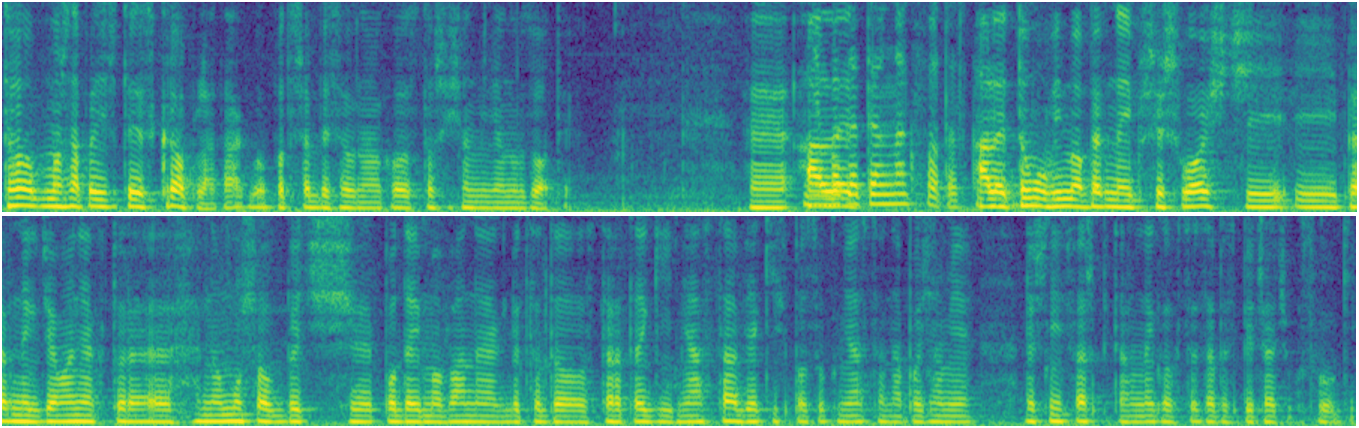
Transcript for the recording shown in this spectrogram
to można powiedzieć, że to jest kropla, tak? bo potrzeby są na około 160 milionów złotych. E, Niebagatelna kwota. Ale tu mówimy o pewnej przyszłości i pewnych działaniach, które no, muszą być podejmowane jakby co do strategii miasta, w jaki sposób miasto na poziomie lecznictwa szpitalnego chce zabezpieczać usługi.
